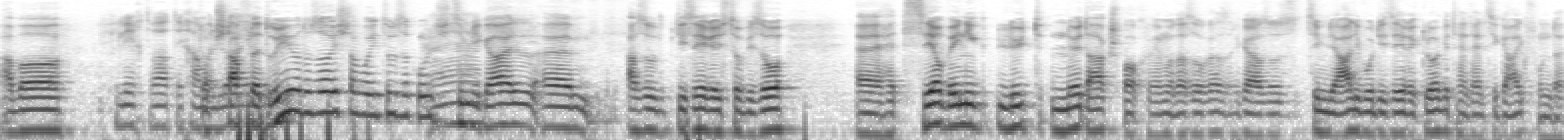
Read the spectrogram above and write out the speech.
Aber Vielleicht warte ich ich auch mal Staffel 3 oder so ist da, wo jetzt rauskommt. Ja. Ist ziemlich geil. Ähm, also die Serie ist sowieso. Äh, hat sehr wenig Leute nicht angesprochen, wenn man das so kann sagen. Also s- ziemlich alle, die die Serie geschaut haben, haben sie geil gefunden.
